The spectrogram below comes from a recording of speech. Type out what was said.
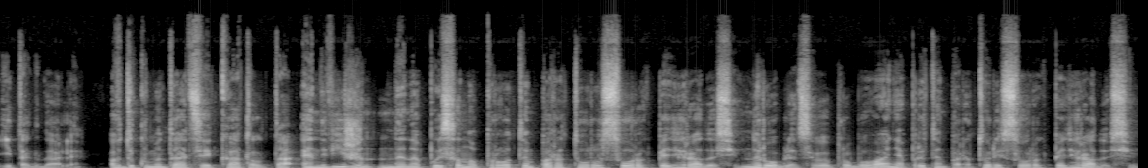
і так далі. А в документації Cattle та Envision не написано про температуру 45 градусів. Не роблять це випробування при температурі 45 градусів.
